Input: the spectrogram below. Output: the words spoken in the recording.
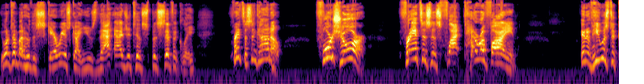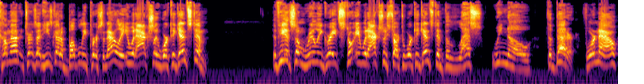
You want to talk about who the scariest guy, use that adjective specifically. Francis Ngannou. For sure. Francis is flat terrifying. And if he was to come out and turns out he's got a bubbly personality, it would actually work against him. If he had some really great story, it would actually start to work against him. The less we know, the better. For now,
